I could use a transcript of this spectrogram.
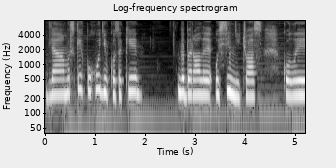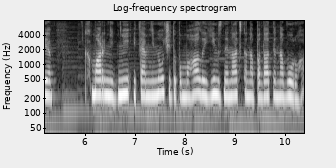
Для морських походів козаки вибирали осінній час, коли хмарні дні і темні ночі допомагали їм зненацька нападати на ворога.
